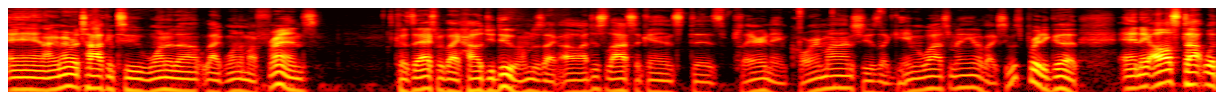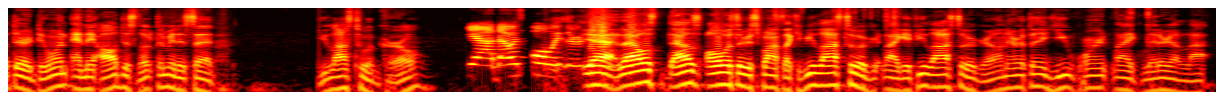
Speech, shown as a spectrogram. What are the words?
And I remember talking to one of the like one of my friends because they asked me like, "How'd you do?" I'm just like, "Oh, I just lost against this player named Corymon. She was like Game and Watch main. I was like, she was pretty good." And they all stopped what they were doing and they all just looked at me and said, "You lost to a girl?" Yeah, that was always the Yeah, that was that was always the response. Like if you lost to a gr- like if you lost to a girl and everything, you weren't like literally a lot.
